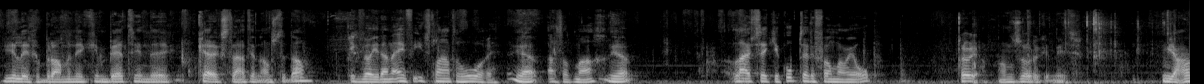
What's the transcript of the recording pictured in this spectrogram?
Hier liggen Bram en ik in bed in de Kerkstraat in Amsterdam. Ik wil je dan even iets laten horen, ja. als dat mag. Ja. Luister je koptelefoon maar weer op. Oh ja, anders hoor ik het niet. Ja.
